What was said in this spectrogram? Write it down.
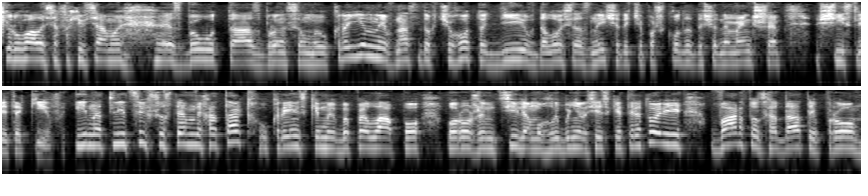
керувалися фахівцями СБУ та збройних сил України, внаслідок чого тоді вдалося знищити чи пошкодити щонайменше шість літаків. І на тлі цих системних атак українськими БПЛА по ворожим цілям у глибині російської території варто згадати про.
